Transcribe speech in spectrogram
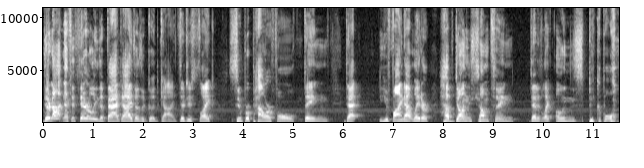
they're not necessarily the bad guys or the good guys. They're just like super powerful things that you find out later have done something that is like unspeakable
